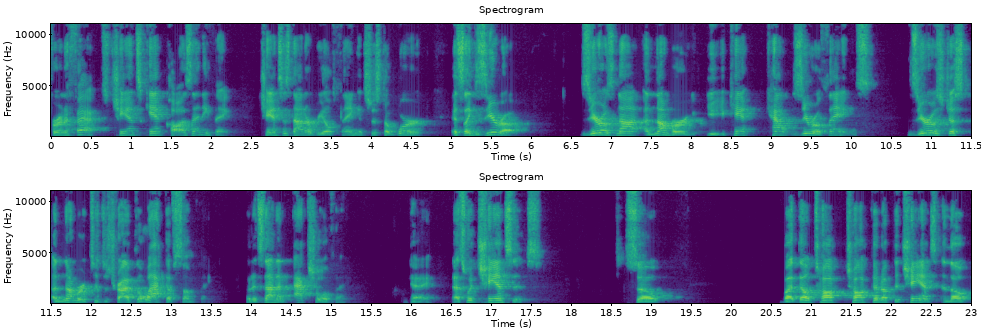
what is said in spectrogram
for an effect. Chance can't cause anything. Chance is not a real thing, it's just a word. It's like zero. Zero is not a number. You, you can't count zero things. Zero is just a number to describe the lack of something, but it's not an actual thing. Okay? That's what chance is. So, but they'll talk chalk it up to chance, and they'll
